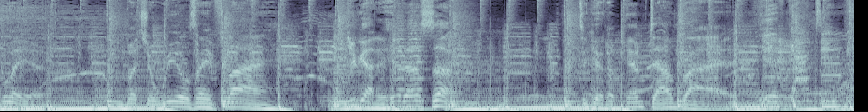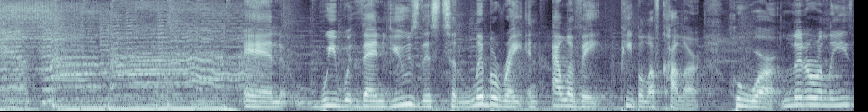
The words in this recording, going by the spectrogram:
player, but your wheels ain't flying. You gotta hit us up to get a pimped out ride. And we would then use this to liberate and elevate people of color who were literally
